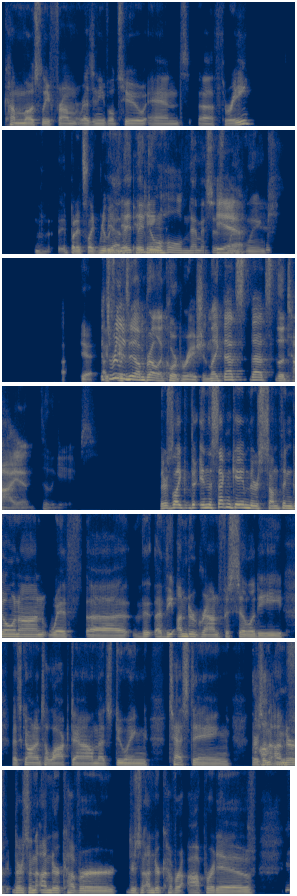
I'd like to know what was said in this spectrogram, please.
come mostly from Resident Evil 2 and uh 3. But it's like really yeah, they, nitpicking. they do a whole nemesis Yeah. wink wink. Yeah, It's, really the Umbrella Corporation. Like that's that's the tie-in to the games. There's like in the second game, there's something going on with uh the uh, the underground facility that's gone into lockdown that's doing testing. There's an under there's an undercover there's an undercover operative.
